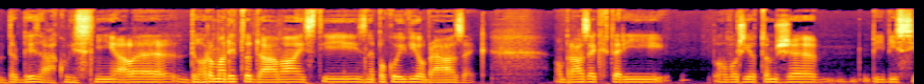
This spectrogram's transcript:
drby zákulisní, ale dohromady to dává jistý znepokojivý obrázek. Obrázek, který hovoří o tom, že BBC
